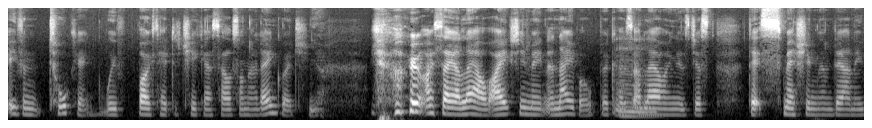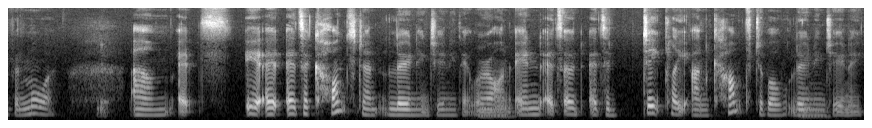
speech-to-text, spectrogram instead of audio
even talking, we've both had to check ourselves on our language. Yeah. I say allow, I actually mean enable because Mm. allowing is just that's smashing them down even more. Um, it's it, it's a constant learning journey that we're on, Mm. and it's a it's a deeply uncomfortable learning Mm. journey.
